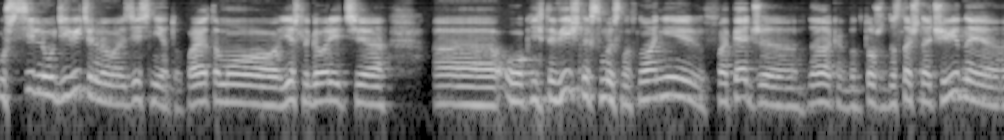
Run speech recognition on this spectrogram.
уж сильно удивительного здесь нету. Поэтому, если говорить э, о каких-то вечных смыслах, но они, опять же, да, как бы тоже достаточно очевидные.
